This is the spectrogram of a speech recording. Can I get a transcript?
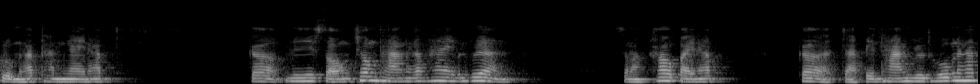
กลุ่มนะครับทำไงนะครับ ก็มีสองช่องทางนะครับ ให้เพื่อนๆสมัครเข้าไปนะครับ ก็จะเป็นทาง YouTube นะครับ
